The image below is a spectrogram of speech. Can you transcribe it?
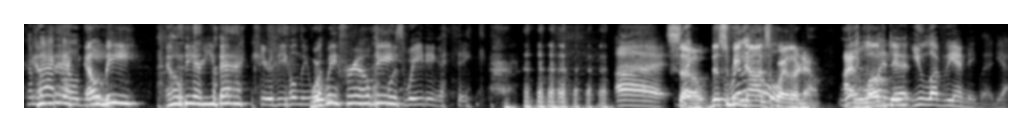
come, back, LB. LB. LB, are you back? you're the only one. We're waiting for LB. was waiting i think uh so this will really be non-spoiler now. I Really cool loved it. you loved the ending then yeah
